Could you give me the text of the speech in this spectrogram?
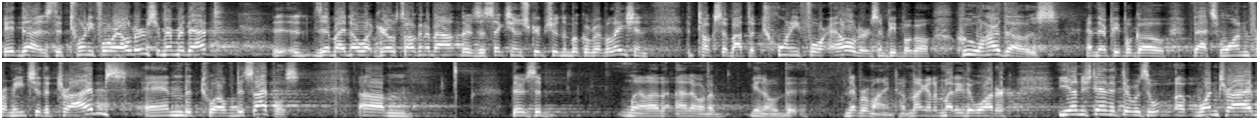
It does. The 24 elders, remember that? Does everybody know what Carol's talking about? There's a section of scripture in the book of Revelation that talks about the 24 elders, and people go, Who are those? And there people go, That's one from each of the tribes and the 12 disciples. Um, there's a well, I, I don't want to, you know, the, never mind. I'm not going to muddy the water. You understand that there was a, a, one tribe,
